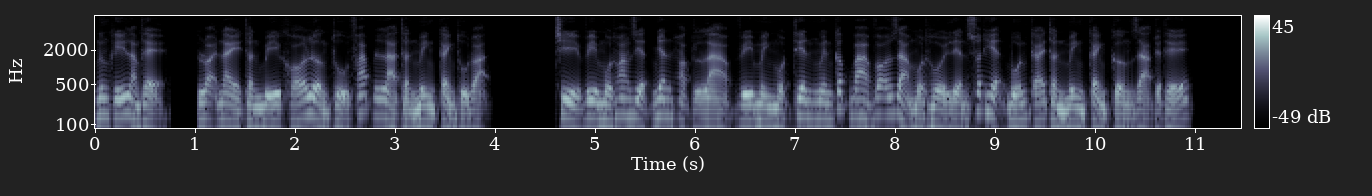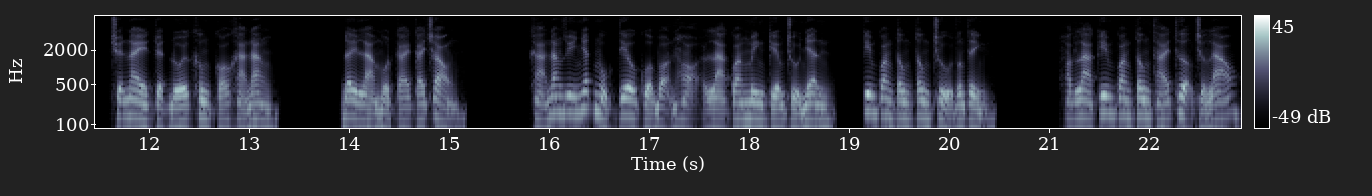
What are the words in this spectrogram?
ngưng khí làm thể, loại này thần bí khó lường thủ pháp là thần minh cảnh thủ đoạn. Chỉ vì một hoang diệt nhân hoặc là vì mình một thiên nguyên cấp 3 võ giả một hồi liền xuất hiện bốn cái thần minh cảnh cường giả tuyệt thế. Chuyện này tuyệt đối không có khả năng. Đây là một cái cái trọng. Khả năng duy nhất mục tiêu của bọn họ là quang minh kiếm chủ nhân, Kim Quang Tông Tông chủ Vương Tỉnh. Hoặc là Kim Quang Tông Thái Thượng trưởng lão,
